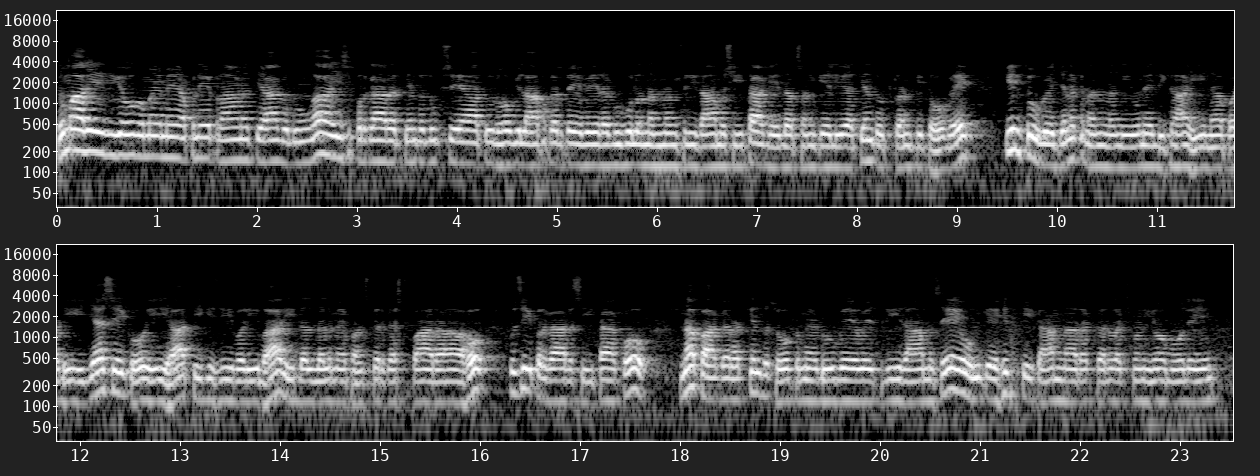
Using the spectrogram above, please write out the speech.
तुम्हारे वियोग में मैं अपने प्राण त्याग दूँगा। इस प्रकार अत्यंत दुख से आतुर हो विलाप करते हुए रघुकुल नंदन श्री राम सीता के दर्शन के लिए अत्यंत उत्कंठित हो गए। किंतु वे जनक नंदनी उन्हें दिखाई न पड़ी। जैसे कोई हाथी किसी बड़ी भारी दलदल में फंसकर कष्ट पा रहा हो, उसी प्रकार सीता को न पाकर अत्यंत शोक में डूबे हुए श्री राम से उनके हित की कामना रखकर लक्ष्मणियों बोले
